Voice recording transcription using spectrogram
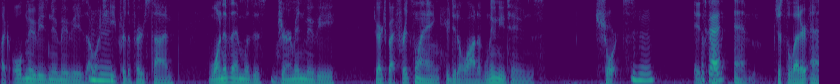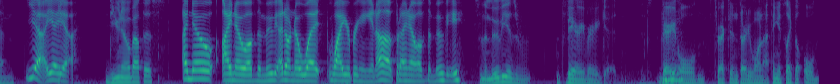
like old movies, new movies. I watched Heat for the first time. One of them was this German movie directed by Fritz Lang, who did a lot of Looney Tunes shorts. Mm-hmm. It's Okay. called M, just the letter M. Yeah, yeah, yeah. Do you know about this? I know I know of the movie. I don't know what why you're bringing it up, but I know of the movie. So the movie is very, very good. It's very mm-hmm. old, directed in 31. I think it's like the old,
